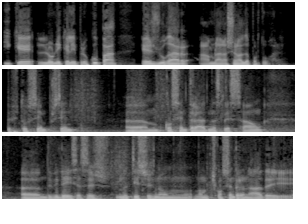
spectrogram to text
i que l'únic que li preocupa és jugar amb la Nacional de Portugal. Estou 100% um, concentrado na seleção, Uh, devido a isso, essas notícias não, não me desconcentram nada e,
